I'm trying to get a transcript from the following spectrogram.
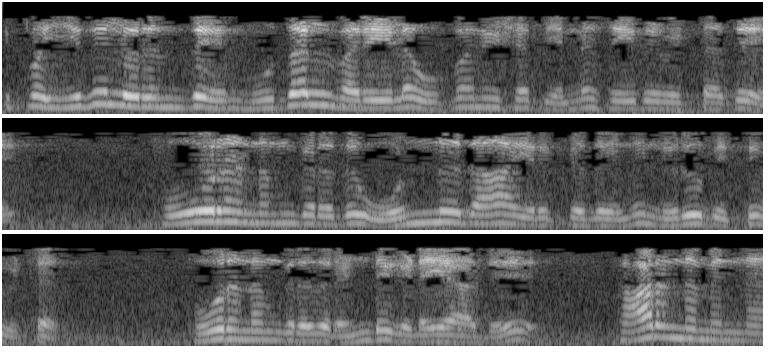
இப்ப இதிலிருந்து முதல் வரியில உபனிஷத் என்ன செய்து விட்டது? பூரணம்ங்கிறது ஒண்ணுதான் இருக்குதுன்னு நிரூபித்து விட்டது. பூரணம்ங்கிறது ரெண்டு கிடையாது. காரணம் என்ன?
